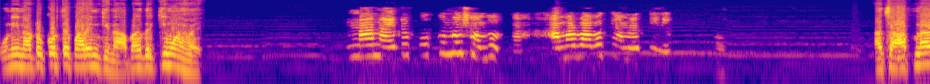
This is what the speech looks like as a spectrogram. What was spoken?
উনি নাটক করতে পারেন কিনা আপনাদের কি মনে হয়? না না এটা কখনো সম্ভব না। আমার বাবাকে আমরা চিনি। আচ্ছা আপনার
